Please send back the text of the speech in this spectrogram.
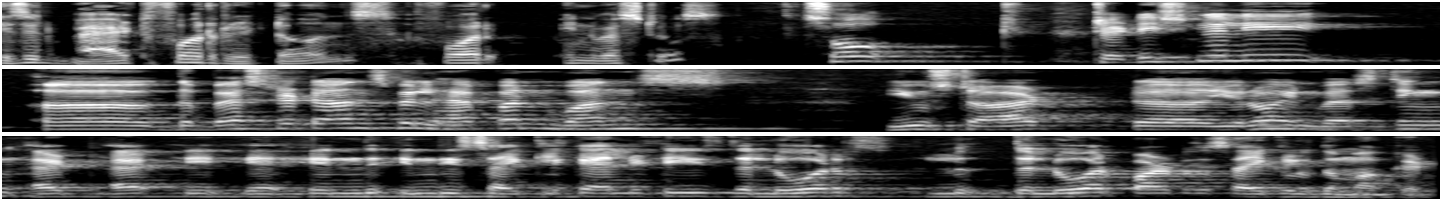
is it bad for returns for investors? So t- traditionally, uh, the best returns will happen once you start, uh, you know, investing at, at in the, in the cyclicalities, the lower the lower part of the cycle of the market.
